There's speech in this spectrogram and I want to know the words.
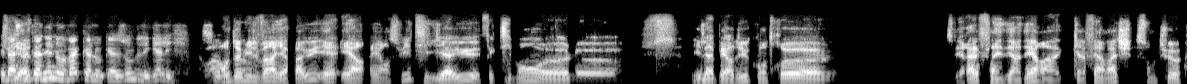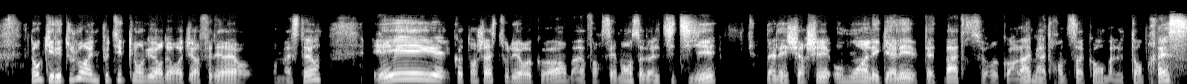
et, bah, cette année, Novak a l'occasion de l'égaler. En 2020, il n'y a pas eu. Et, ensuite, il y a eu effectivement euh, le. Il a perdu contre Zverev l'année dernière, euh, qui a fait un match somptueux. Donc, il est toujours à une petite longueur de Roger Federer au, Master. Et quand on chasse tous les records, bah forcément, ça doit le titiller d'aller chercher au moins l'égaler, peut-être battre ce record-là. Mais à 35 ans, bah, le temps presse.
